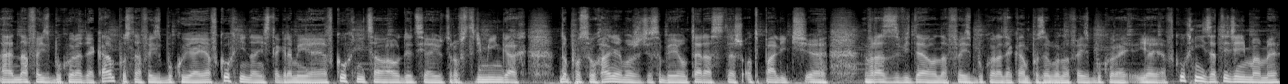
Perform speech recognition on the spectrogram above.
e, na Facebooku Radia Campus, na Facebooku Jaja w Kuchni, na Instagramie Jaja w Kuchni. Cała audycja jutro w streamingach do posłuchania. Możecie sobie ją teraz też odpalić e, wraz z wideo na Facebooku Radia Campus albo na Facebooku Jaja w Kuchni. Za tydzień mamy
